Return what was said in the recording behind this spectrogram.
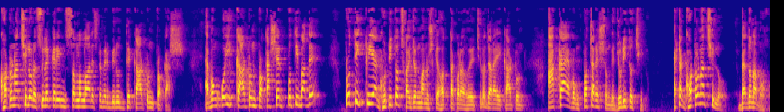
ঘটনা ছিল রসুল করিম সাল্লাহ ইসলামের বিরুদ্ধে কার্টুন প্রকাশ। এবং ওই কার্টুন প্রকাশের প্রতিবাদে প্রতিক্রিয়া ঘটিত ছয়জন মানুষকে হত্যা করা হয়েছিল, যারা এই কার্টুন আঁকা এবং প্রচারের সঙ্গে জড়িত ছিল। একটা ঘটনা ছিল বেদনাবহ।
